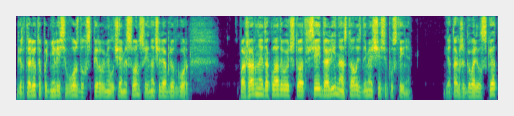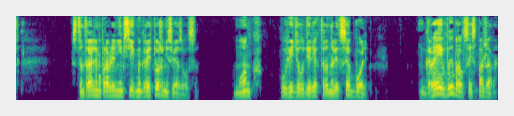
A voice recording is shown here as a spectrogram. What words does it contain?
Вертолеты поднялись в воздух с первыми лучами солнца и начали облет гор. Пожарные докладывают, что от всей долины осталась дымящаяся пустыня. Я также говорил с Кэт. С центральным управлением Сигмы Грей тоже не связывался. Монк увидел у директора на лице боль. Грей выбрался из пожара.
